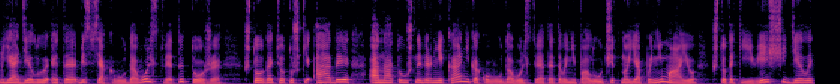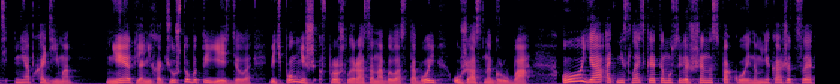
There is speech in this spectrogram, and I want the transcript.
Я делаю это без всякого удовольствия, ты тоже. Что до тетушки Ады, она-то уж наверняка никакого удовольствия от этого не получит, но я понимаю, что такие вещи делать необходимо. «Нет, я не хочу, чтобы ты ездила, ведь помнишь, в прошлый раз она была с тобой ужасно груба. О, я отнеслась к этому совершенно спокойно. Мне кажется,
